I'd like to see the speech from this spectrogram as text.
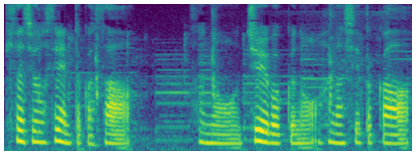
北朝鮮とかさその中国の話とか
